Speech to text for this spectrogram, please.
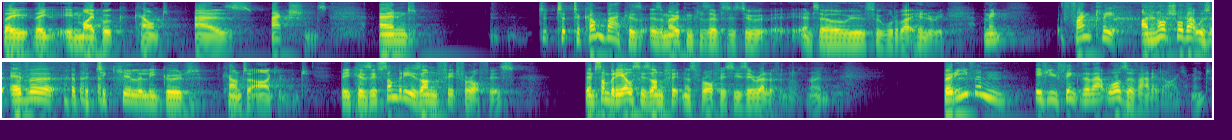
they, they in my book, count as actions. And to, to, to come back as, as American conservatives do uh, and say, oh, yeah, so what about Hillary? I mean, frankly, I'm not sure that was ever a particularly good counter argument. Because if somebody is unfit for office, then somebody else's unfitness for office is irrelevant, right? But even if you think that that was a valid argument,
